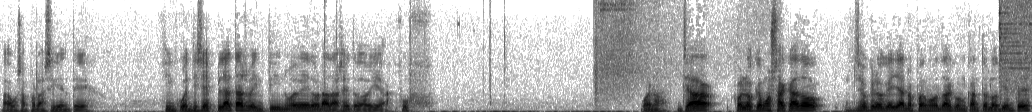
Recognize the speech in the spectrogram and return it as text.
Vamos a por la siguiente. 56 platas, 29 doradas, eh, todavía. Bueno, ya con lo que hemos sacado, yo creo que ya nos podemos dar con canto en los dientes.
